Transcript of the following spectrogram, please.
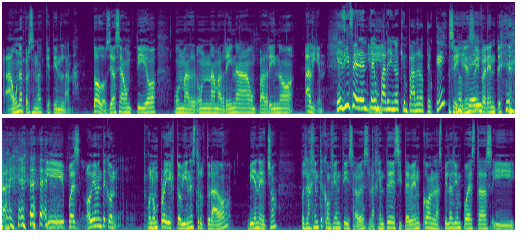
a una persona que tiene lana. Todos, ya sea un tío, un mad- una madrina, un padrino, alguien. Que es diferente Y- un padrino que un padrote, ¿ok? Sí, es diferente. y pues obviamente con, con un proyecto bien estructurado, bien hecho, pues la gente confía en ti, ¿sabes? La gente si te ven con las pilas bien puestas y,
